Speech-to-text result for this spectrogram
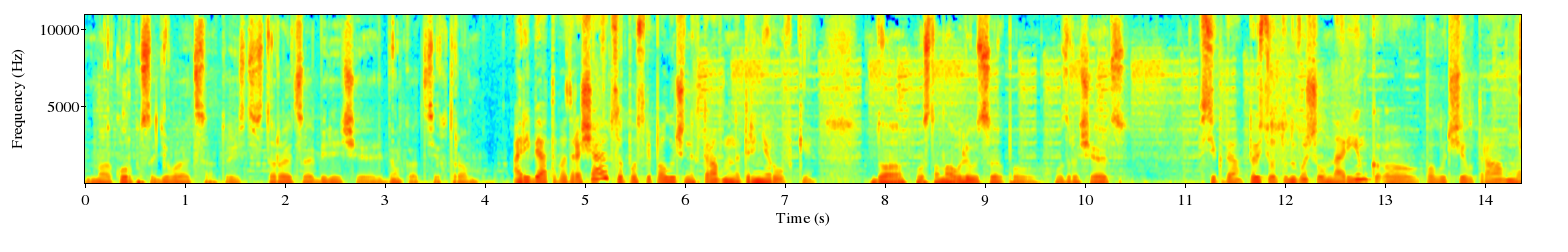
на корпус одевается, то есть старается оберечь ребенка от всех травм. А ребята возвращаются после полученных травм на тренировки? Да, восстанавливаются, возвращаются. Всегда. То есть вот он вышел на ринг, э, получил травму.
